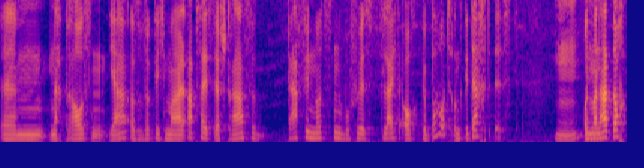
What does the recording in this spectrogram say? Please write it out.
ähm, nach draußen, ja, also wirklich mal abseits der Straße dafür nutzen, wofür es vielleicht auch gebaut und gedacht ist. Mhm. Und man mhm. hat doch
